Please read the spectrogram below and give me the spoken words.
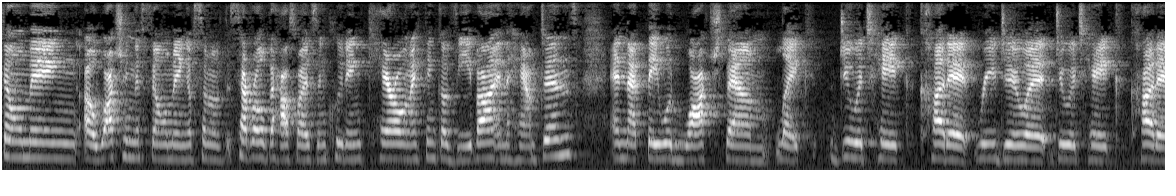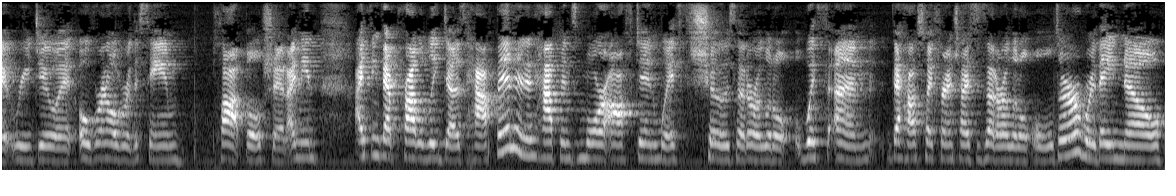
filming, uh, watching the filming of some of the, several of the housewives, including Carol and I think Aviva in the Hamptons, and that they would watch them like do a take, cut it, redo it, do a take, cut it, redo it, over and over the same plot bullshit. I mean, I think that probably does happen, and it happens more often with shows that are a little with um, the housewife franchises that are a little older, where they know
